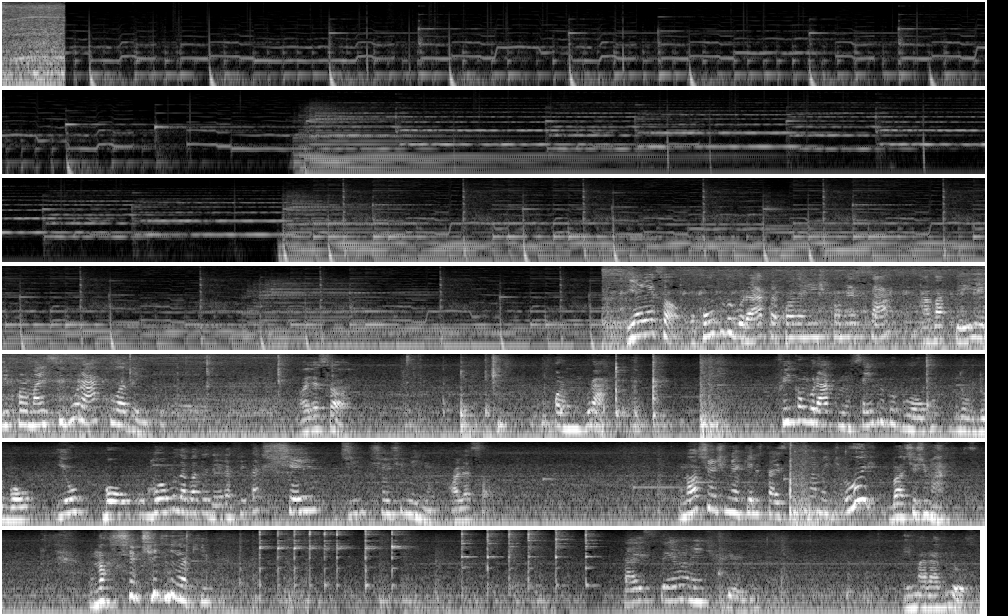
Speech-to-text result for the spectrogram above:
E olha só, o ponto do buraco é quando a gente começar a bater e ele formar esse buraco lá dentro. Olha só. Forma um buraco. Fica um buraco no centro do globo, do, do bowl, e o bowl, o globo da batedeira fica cheio de chantininho. Olha só. O nosso chantininho aqui ele está extremamente... Ui! Bate demais. O nosso chantininho aqui está extremamente firme e maravilhoso.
